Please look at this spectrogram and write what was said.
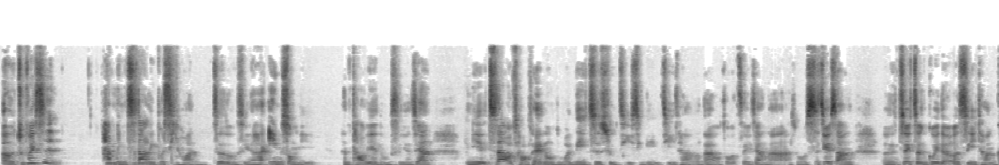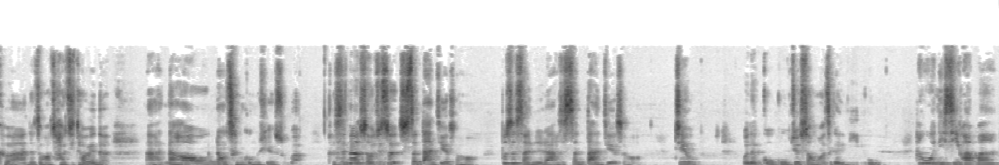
呃，除非是他明知道你不喜欢这个东西，他硬送你很讨厌的东西，这样你也知道我淘汰那种什么励志书籍、心灵鸡汤那种什么之类这样的啊，什么世界上呃最珍贵的二十一堂课啊，那种啊超级讨厌的啊，然后那种成功学书吧。可是那个时候就是圣诞节的时候，不是生日啦，是圣诞节的时候，就我的姑姑就送我这个礼物。他问我你喜欢吗？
